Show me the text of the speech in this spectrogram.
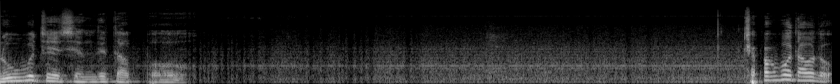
నువ్వు చేసింది తప్పు? చెప్పకపోతే అవదు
